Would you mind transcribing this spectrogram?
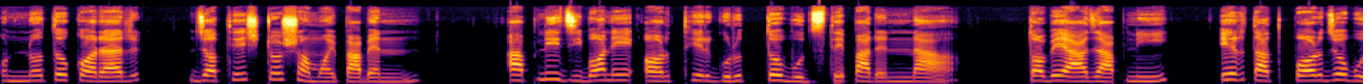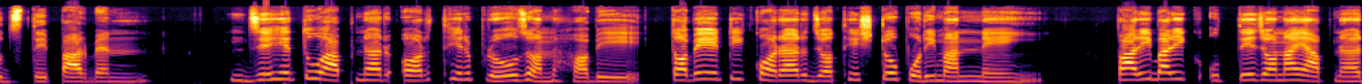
উন্নত করার যথেষ্ট সময় পাবেন। আপনি জীবনে অর্থের গুরুত্ব বুঝতে পারেন না। তবে আজ আপনি এর তাৎপর্য বুঝতে পারবেন। যেহেতু আপনার অর্থের প্রয়োজন হবে, তবে এটি করার যথেষ্ট পরিমাণ নেই। পারিবারিক উত্তেজনায় আপনার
